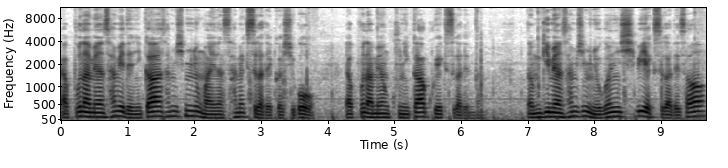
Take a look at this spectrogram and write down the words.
약분하면 3이 되니까 36-3x가 될 것이고 약분하면 9니까 9x가 된다. 넘기면 36은 12x가 돼서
